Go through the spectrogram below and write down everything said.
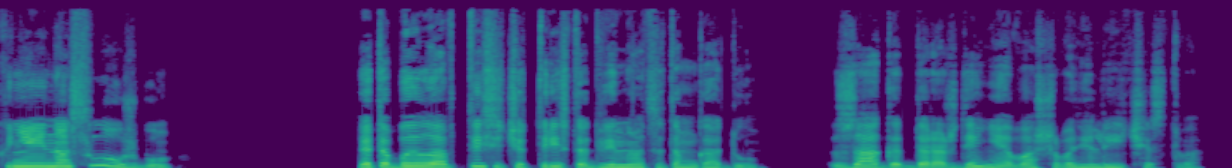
к ней на службу. Это было в 1312 году, за год до рождения вашего величества,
